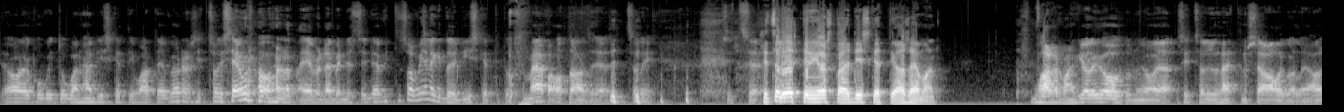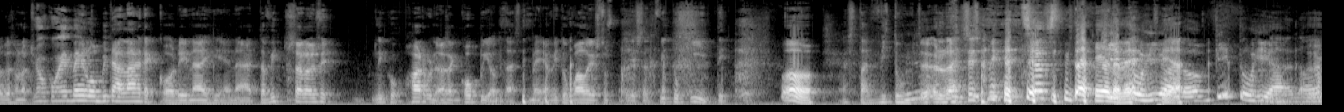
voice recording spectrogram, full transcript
joo, joku vitu vanha disketti whatever. Sitten se oli seuraavana päivänä mennyt sinne, ja vittu se on vieläkin toi disketti tuossa, mäpä otan sen. Ja sitten se oli, sit se Sitten se oli etsinyt jostain diskettiaseman. Varmaankin oli joutunut joo, ja sitten se oli lähettänyt se alkoille, ja alkoi sanoa, että joku ei meillä ole mitään lähdekoodia näihin enää, että vittu sä löysit niinku harvinaisen kopion tästä meidän vitun valistuspelistä, että vittu kiitti Oh. jostain vitun töölläisestä metsästä. Mitä Vitu helvettiä. hienoa, vitu hienoa.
